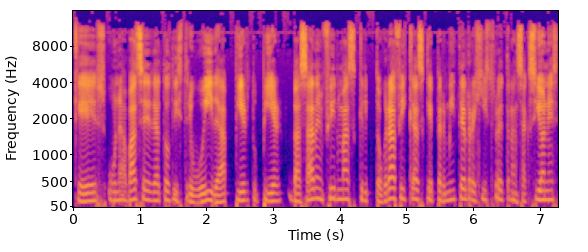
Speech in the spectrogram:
que es una base de datos distribuida peer-to-peer basada en firmas criptográficas que permite el registro de transacciones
